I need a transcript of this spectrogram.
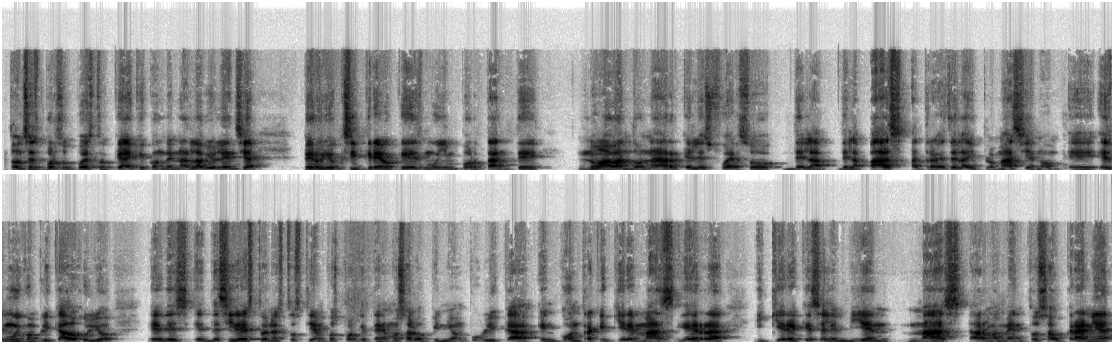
Entonces, por supuesto que hay que condenar la violencia, pero yo sí creo que es muy importante no abandonar el esfuerzo de la, de la paz a través de la diplomacia, ¿no? Eh, es muy complicado, Julio, eh, decir esto en estos tiempos porque tenemos a la opinión pública en contra que quiere más guerra y quiere que se le envíen más armamentos a Ucrania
